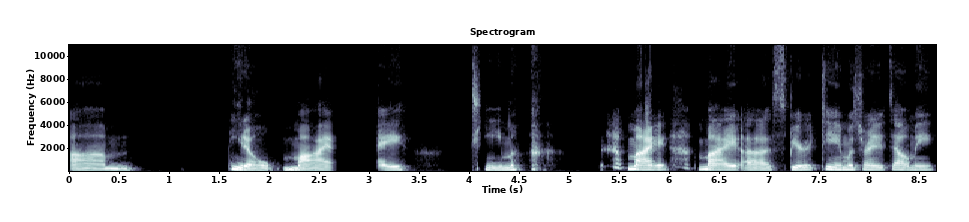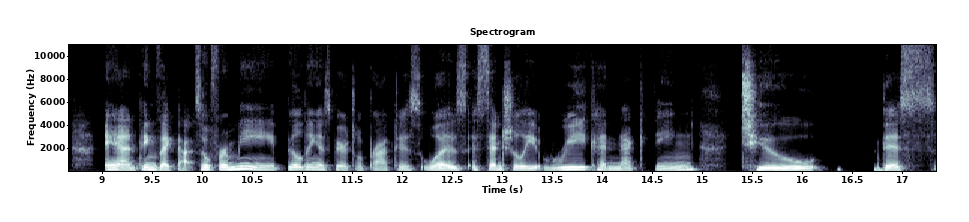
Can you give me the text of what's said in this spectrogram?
um, you know my team my my uh spirit team was trying to tell me and things like that. So for me, building a spiritual practice was essentially reconnecting to this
